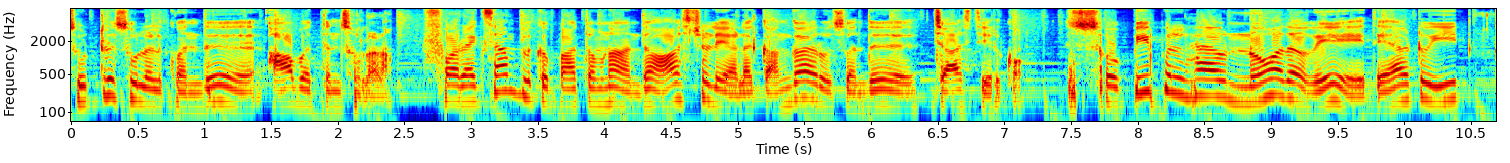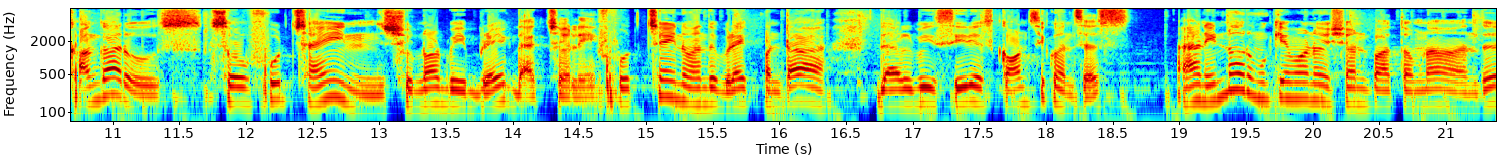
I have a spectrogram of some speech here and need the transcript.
சுற்றுச்சூழலுக்கு வந்து ஆபத்துன்னு சொல்லலாம். ஃபார் எக்ஸாம்பிளுக்கு பார்த்தோம்னா வந்து ஆஸ்திரேலியாவில் கங்காரூஸ் வந்து ஜாஸ்தி இருக்கும். So people have no other way they have to eat kangaroos. So food chain should not be breaked actually food chain வந்து பிரேக் பண்ணிட்டா there will be serious consequences. And இன்னொரு முக்கியமான விஷயம்னு பார்த்தோம்னா வந்து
